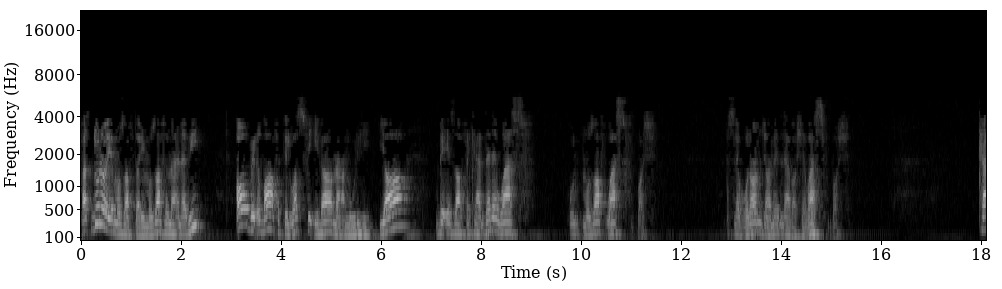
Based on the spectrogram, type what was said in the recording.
پس دو نوع مضاف داریم. مضاف معنوی او به اضافه الوصف الى معموله یا به اضافه کردن وصف. اون مضاف وصف باشه. مثل غلام جامد نباشه وصف باشه. که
